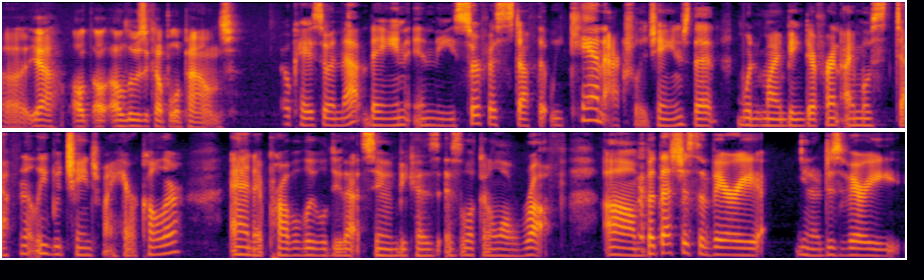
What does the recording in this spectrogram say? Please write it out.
uh, yeah, I'll, I'll I'll lose a couple of pounds. Okay, so in that vein, in the surface stuff that we can actually change that wouldn't mind being different, I most definitely would change my hair color. And I probably will do that soon because it's looking a little rough. Um, but that's just a very, you know, just very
